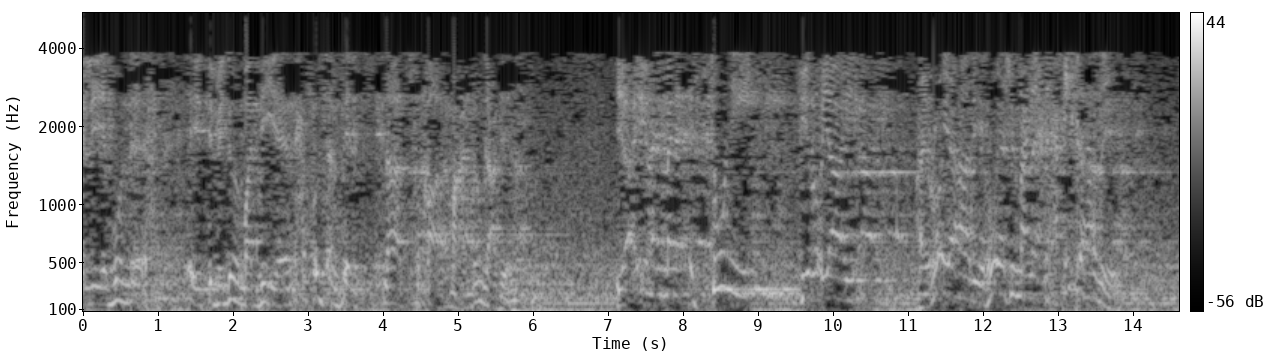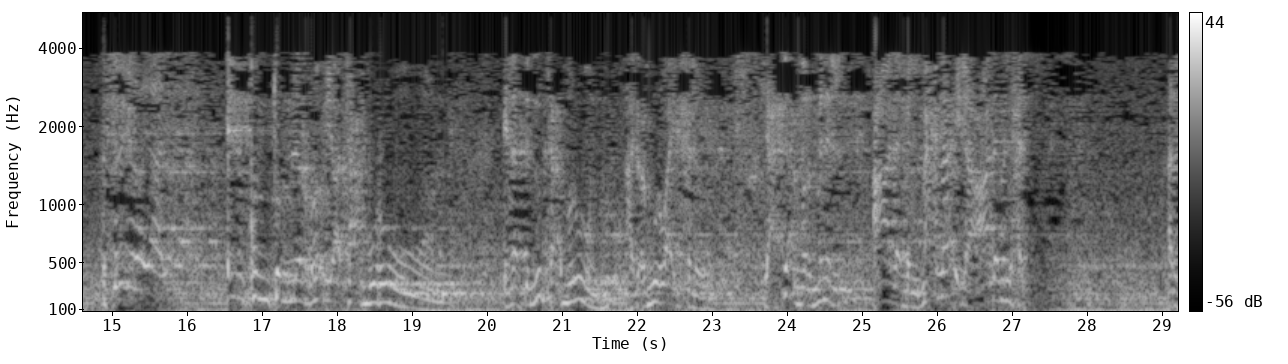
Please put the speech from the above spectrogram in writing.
اللي يبون يستفيدون ماديا حصلوا سنفل ناس فقراء ما عندهم قاعدين. يا أيها الملأ ائتوني في رؤياي. هاي رؤيا هذه رؤيا شو المعنى يعني حقيقة هذه. ائتوني في رؤياي. إن كنتم للرؤيا تعبرون. اذا تبدون تعبرون العبور وايد حلو. يعني تعبر من عالم المعنى إلى عالم الحس. أنا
